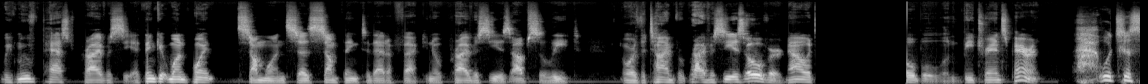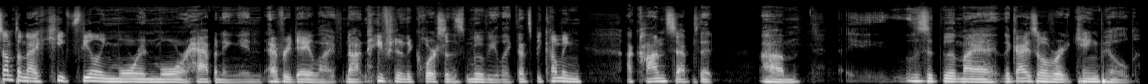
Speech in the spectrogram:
We've moved past privacy. I think at one point someone says something to that effect you know privacy is obsolete or the time for privacy is over. Now it's global and be transparent which is something i keep feeling more and more happening in everyday life not even in the course of this movie like that's becoming a concept that um, it the my the guys over at King Pilled?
